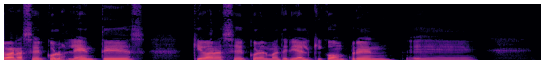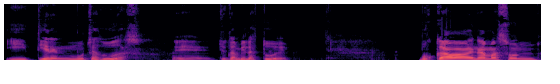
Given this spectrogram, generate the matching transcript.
van a hacer con los lentes, qué van a hacer con el material que compren. Eh, y tienen muchas dudas. Eh, yo también las tuve. Buscaba en Amazon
